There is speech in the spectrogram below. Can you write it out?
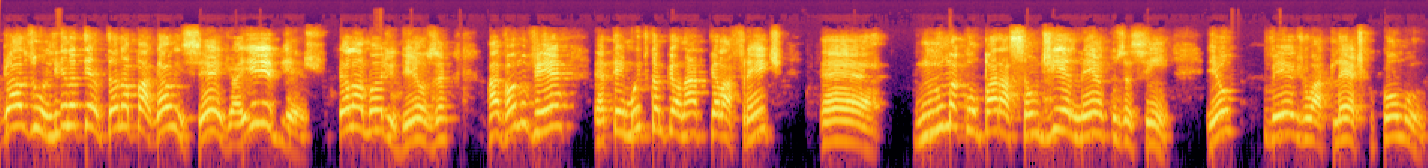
gasolina tentando apagar o incêndio. Aí, bicho, pelo amor de Deus, né? Mas vamos ver. É, tem muito campeonato pela frente. É, numa comparação de elencos, assim, eu vejo o Atlético como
